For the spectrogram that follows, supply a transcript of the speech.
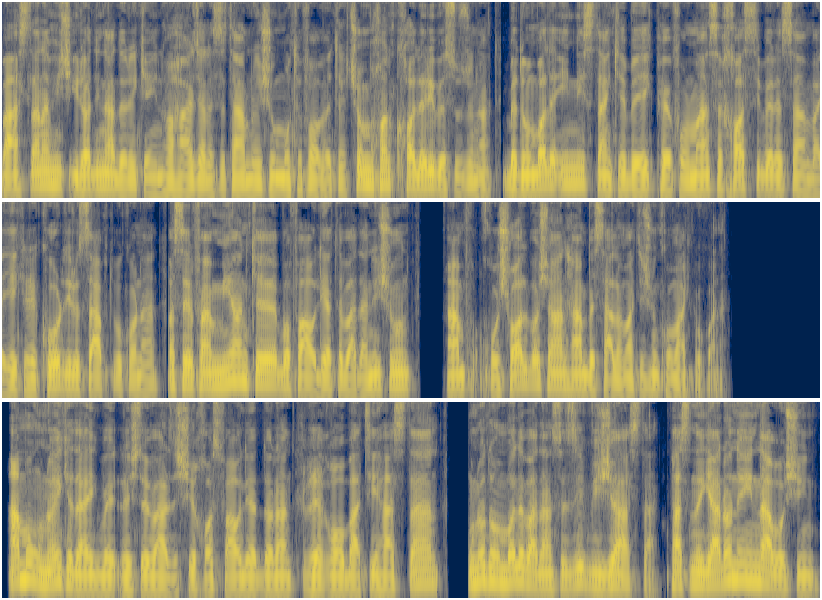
و اصلا هم هیچ ایرادی نداره که اینها هر جلسه تمرینشون متفاوته چون می‌خوان کالری بسوزونن. به دنبال این نیستن که به یک performance خاصی برسن و یک رکوردی رو ثبت بکنن و صرفا میان که با فعالیت بدنیشون هم خوشحال باشن هم به سلامتیشون کمک بکنن. اما اونایی که در یک رشته ورزشی خاص فعالیت دارن رقابتی هستن اونا دنبال بدنسازی ویژه هستن. پس نگران این نباشین.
